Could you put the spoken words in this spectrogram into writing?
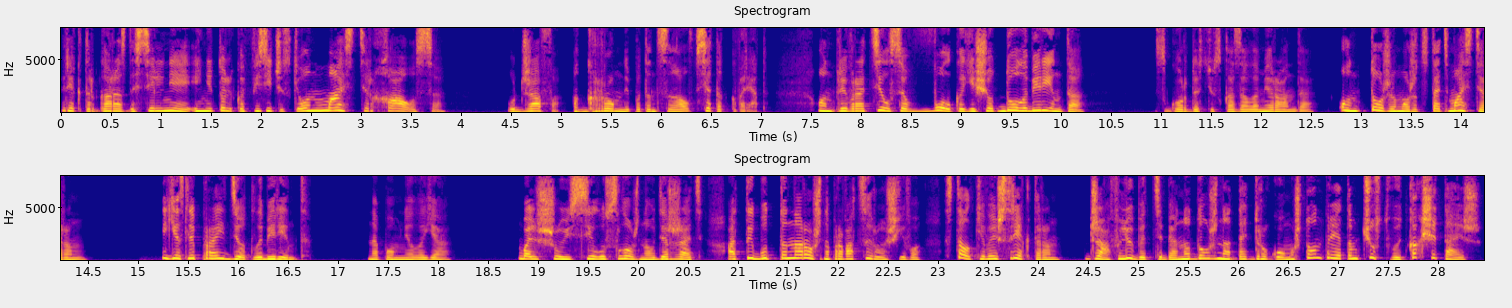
Ректор гораздо сильнее и не только физически, он мастер хаоса. У Джафа огромный потенциал, все так говорят. Он превратился в волка еще до лабиринта, с гордостью сказала Миранда. Он тоже может стать мастером если пройдет лабиринт», — напомнила я. «Большую силу сложно удержать, а ты будто нарочно провоцируешь его, сталкиваешь с ректором. Джаф любит тебя, но должен отдать другому. Что он при этом чувствует, как считаешь?»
